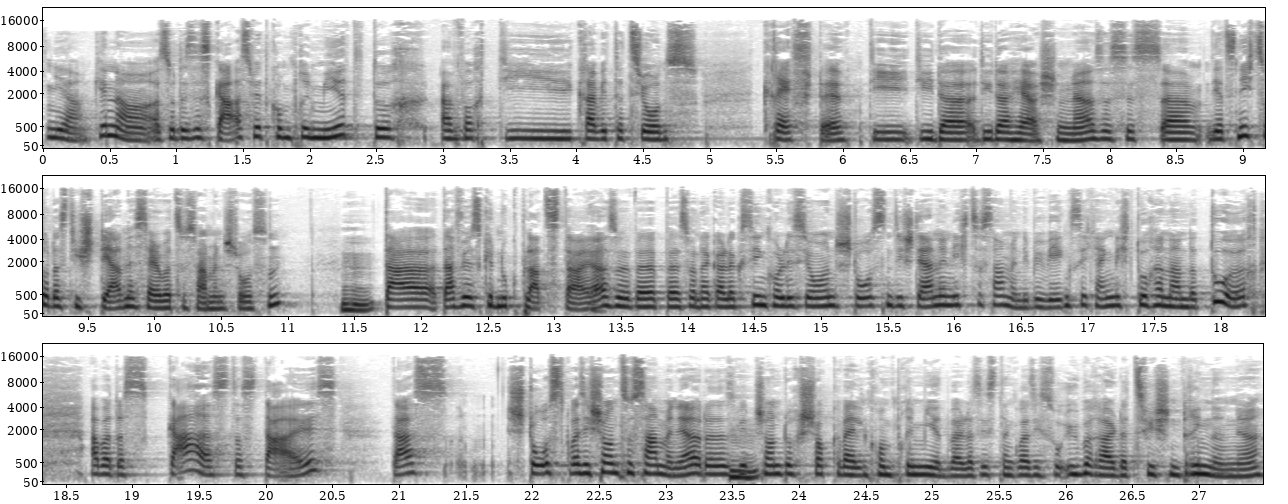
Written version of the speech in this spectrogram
Ja, genau. Also dieses Gas wird komprimiert durch einfach die Gravitationskräfte, die, die da, die da herrschen. Also es ist äh, jetzt nicht so, dass die Sterne selber zusammenstoßen. Da, dafür ist genug Platz da. Ja? Also bei, bei so einer Galaxienkollision stoßen die Sterne nicht zusammen. Die bewegen sich eigentlich durcheinander durch. Aber das Gas, das da ist, das stoßt quasi schon zusammen, ja, oder das wird schon durch Schockwellen komprimiert, weil das ist dann quasi so überall dazwischen drinnen, ja.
